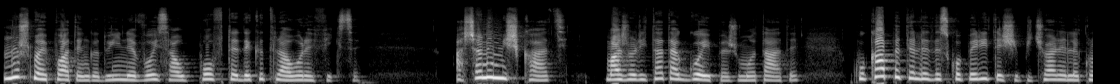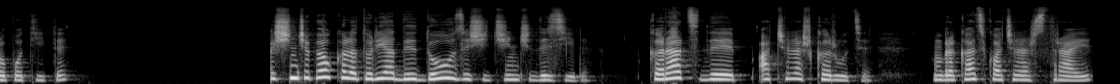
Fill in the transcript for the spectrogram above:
nu-și mai poate îngădui nevoi sau pofte decât la ore fixe. Așa nemișcați, majoritatea goi pe jumătate, cu capetele descoperite și picioarele clopotite, își începeau călătoria de 25 de zile, cărați de aceleași căruțe, îmbrăcați cu aceleași straie,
